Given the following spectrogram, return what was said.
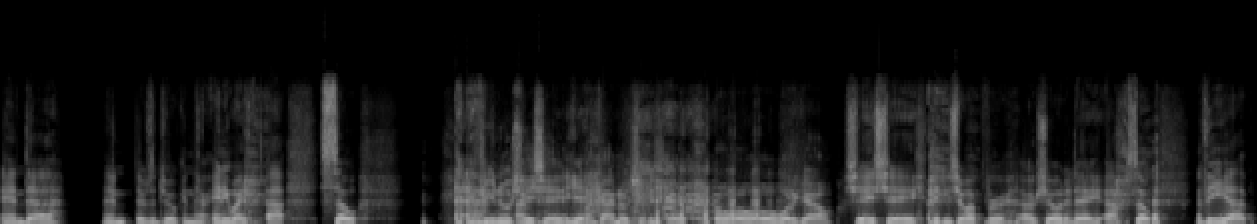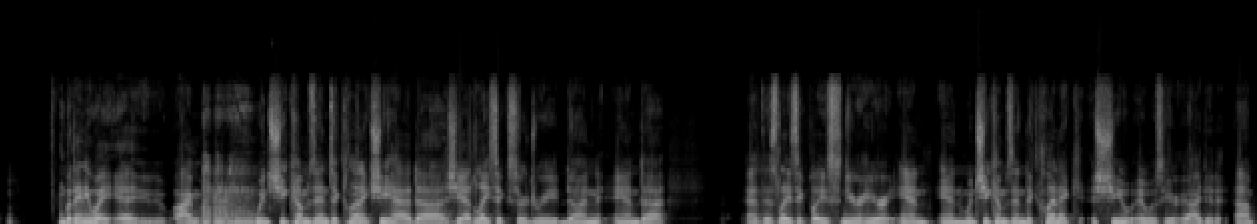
and uh, and there's a joke in there. Anyway, uh, so If you know Shay Shay, yeah. like I know Shay Shay, oh, oh, oh, what a gal. Shay Shay didn't show up for our show today. Um, so the uh, but anyway, uh, I'm when she comes into clinic, she had uh, she had LASIK surgery done and uh, at this LASIK place near here, and and when she comes into clinic, she it was here. I did it. Um,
